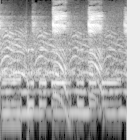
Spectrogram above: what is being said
嗯嗯三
